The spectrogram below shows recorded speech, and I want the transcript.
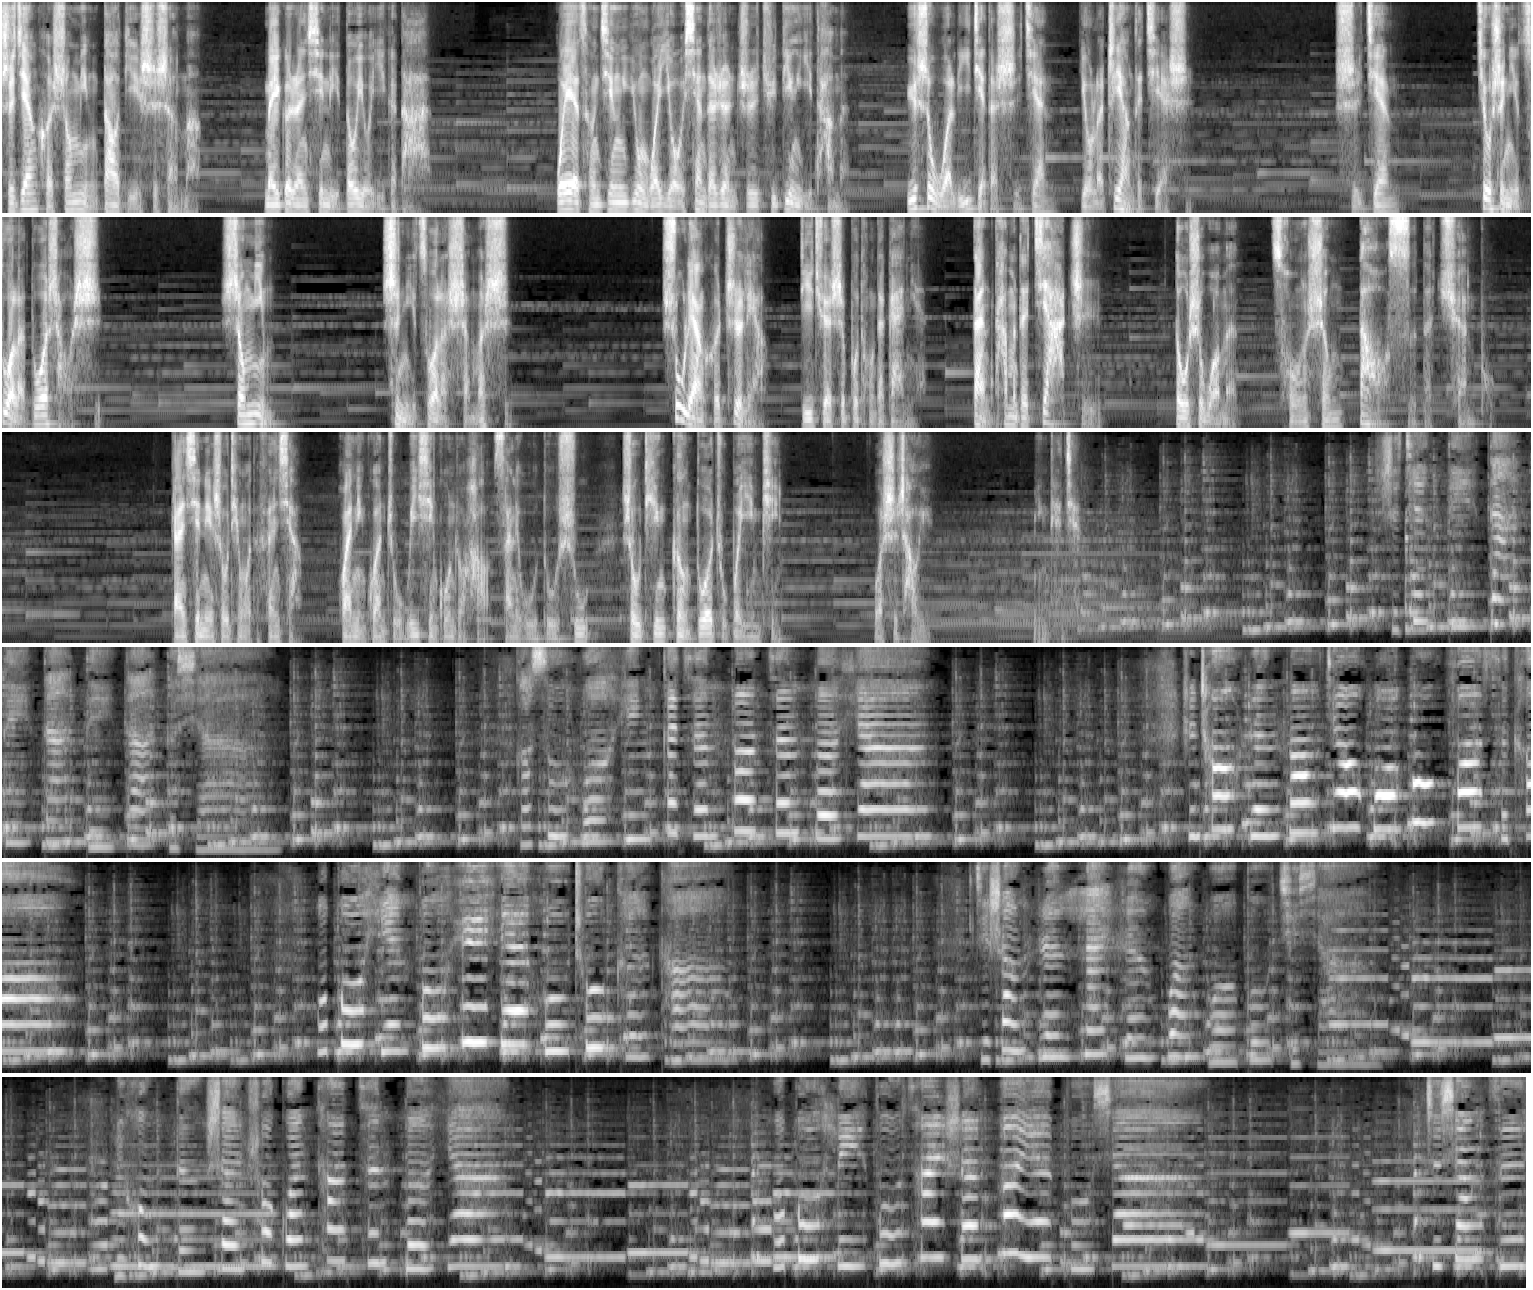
时间和生命到底是什么？每个人心里都有一个答案。我也曾经用我有限的认知去定义它们，于是我理解的时间有了这样的解释：时间，就是你做了多少事；生命，是你做了什么事。数量和质量的确是不同的概念，但它们的价值，都是我们。从生到死的全部。感谢您收听我的分享，欢迎您关注微信公众号“三六五读书”，收听更多主播音频。我是超宇，明天见。时间滴答滴答滴答的响，告诉我应该怎么怎么样。人潮人闹，叫我无法思考。我不言不语，也无处可逃。街上人来人往，我不去想。绿红灯闪烁，管它箱子。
